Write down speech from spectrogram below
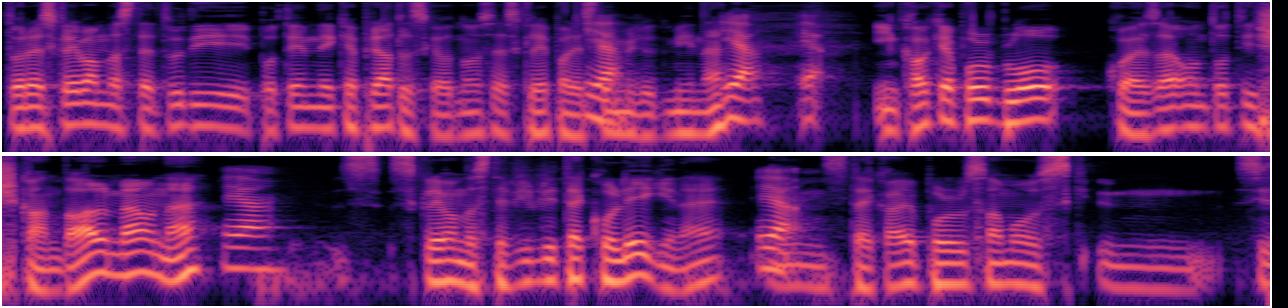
Torej, sklepam, da ste tudi potem neke prijateljske odnose sklepali s Ja. temi ljudmi. Ne? ja, ja, In kako je pol bilo, ko je zdaj on to ti škandal imel, ne? ja. Sklepam, da ste vi bili te kolegi, ne? Ja. In ste kaj pol samo, si,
